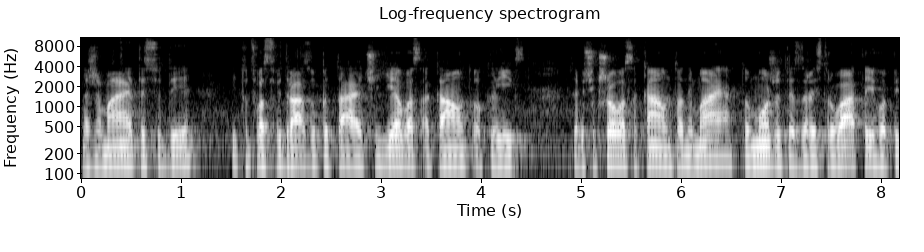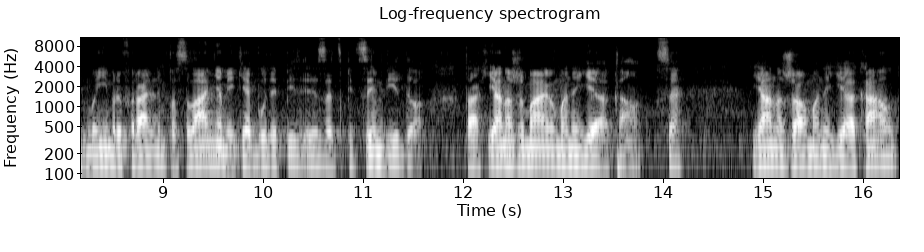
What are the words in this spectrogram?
Нажимаєте сюди, і тут вас відразу питають, чи є у вас аккаунт OKX. Тобто, якщо у вас аккаунту немає, то можете зареєструвати його під моїм реферальним посиланням, яке буде під, під цим відео. Так, я нажимаю, у мене є аккаунт. Все. Я нажав, у мене є аккаунт.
